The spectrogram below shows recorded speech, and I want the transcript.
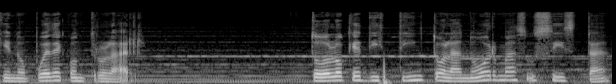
que no puede controlar. Todo lo que es distinto a la norma suscita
